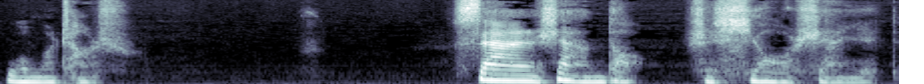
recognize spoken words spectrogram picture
我们常说。三善道是消善业的，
